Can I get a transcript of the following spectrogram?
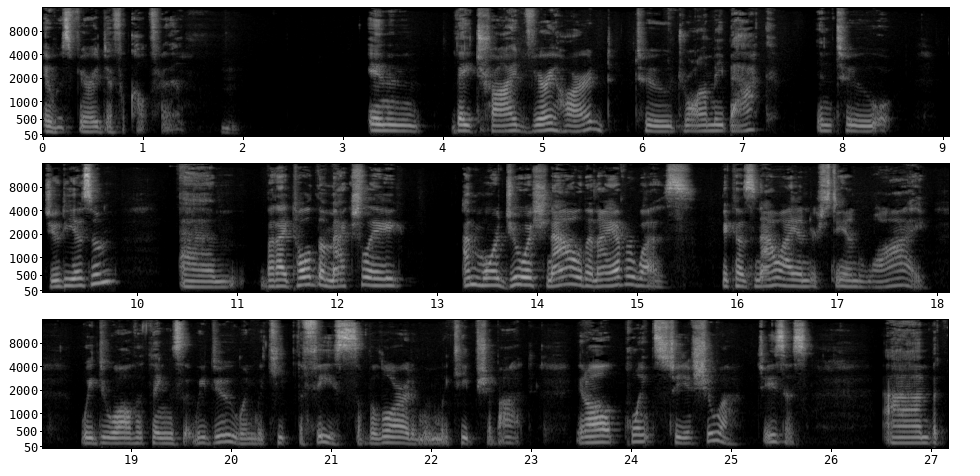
It was very difficult for them. In they tried very hard to draw me back into Judaism, um, but I told them actually I'm more Jewish now than I ever was because now I understand why we do all the things that we do when we keep the feasts of the Lord and when we keep Shabbat. It all points to Yeshua, Jesus. Um, but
